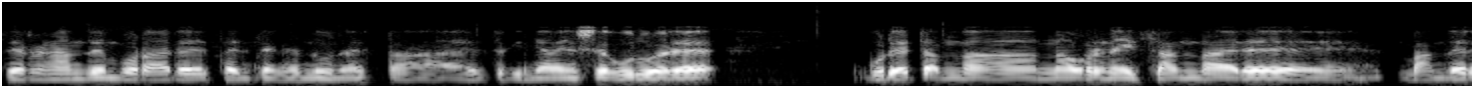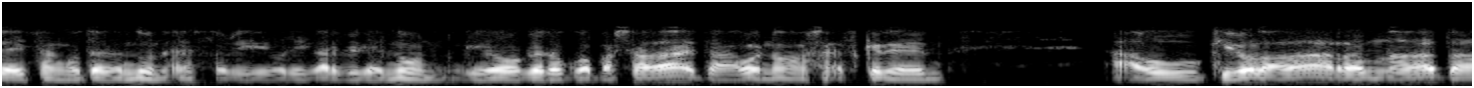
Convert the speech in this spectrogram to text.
zerren denbora ere zaintzen gendun, ez? Ta ez ginen seguru ere gure tandan aurrena izan da ere bandera izango te gendun, ez? Hori hori garbi gendun. Gero gerokoa pasada eta bueno, azkenen hau kirola da, arrauna da, eta,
